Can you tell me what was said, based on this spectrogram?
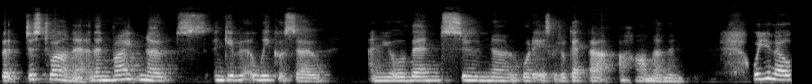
But just dwell on it and then write notes and give it a week or so, and you'll then soon know what it is because you'll get that aha moment. Well, you know,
